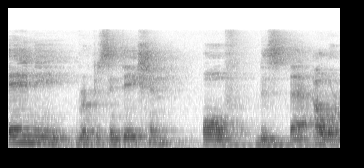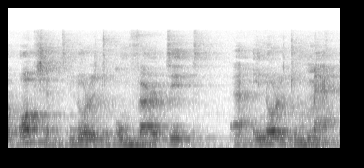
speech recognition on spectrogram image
any representation of this uh, our object in order to convert it uh, in order to map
